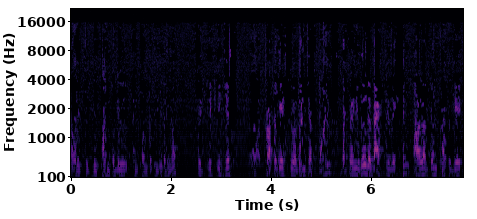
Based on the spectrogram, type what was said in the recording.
or it could be countable and countable, we don't know. It, it, it just uh, propagates to a bunch of points, but when you do the back projection, all of them propagate,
